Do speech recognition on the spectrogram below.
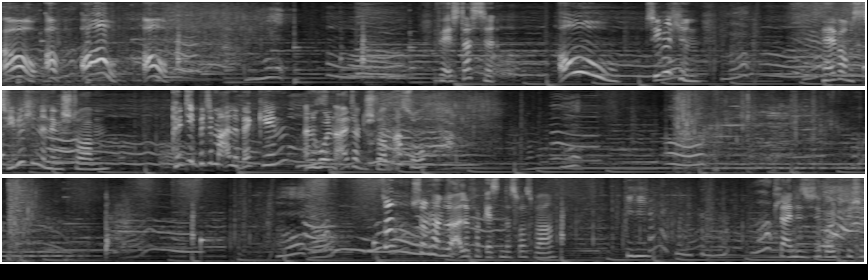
Oh, oh, oh, oh. Wer ist das denn? Oh, Zwiebelchen. Hä, warum ist Zwiebelchen denn gestorben? Könnt ihr bitte mal alle weggehen? Ein hohen Alter gestorben. Ach so. So, schon haben sie alle vergessen, dass was war. Hihi. Kleine süße Goldfische.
